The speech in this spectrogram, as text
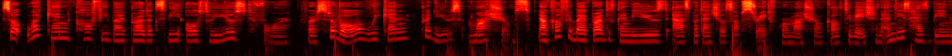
So, what can coffee byproducts be also used for? First of all, we can produce mushrooms. Now, coffee byproducts can be used as potential substrate for mushroom cultivation, and this has been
